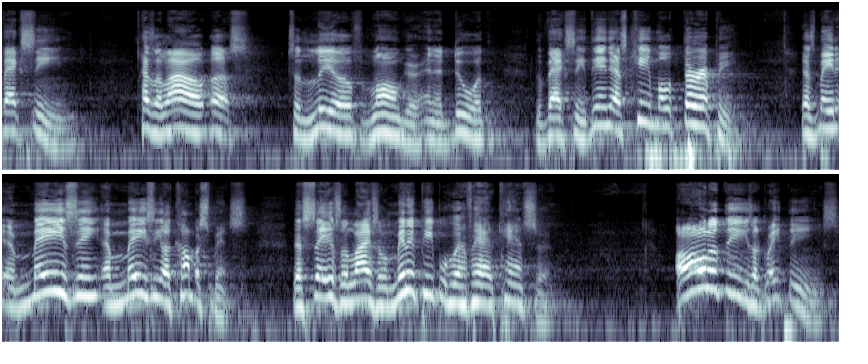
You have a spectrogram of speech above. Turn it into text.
vaccine has allowed us to live longer and endure the vaccine. Then there's chemotherapy that's made amazing, amazing accomplishments that saves the lives of many people who have had cancer. All of these are great things,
